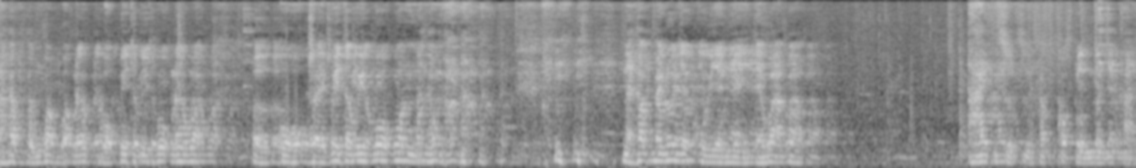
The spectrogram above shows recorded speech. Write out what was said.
นะครับ ผมก็บอกแล้วบอกพี่ทวีพวกแล้วว่าเออโกหกใส่พี่ทวีพวกมั่นนะครับนะครับ ไม่รู้จะคุยยังไง แต่ว่าก็ท้ายที่สุดนะครับ ก็เป็นบรรยากาศ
